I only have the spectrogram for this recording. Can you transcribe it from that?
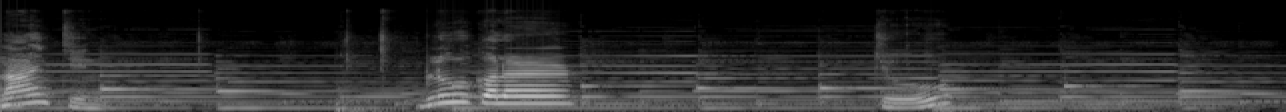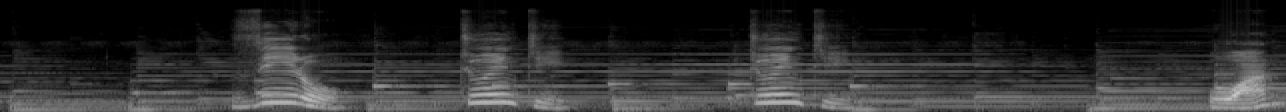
19 blue color. 2 0 20 20 1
